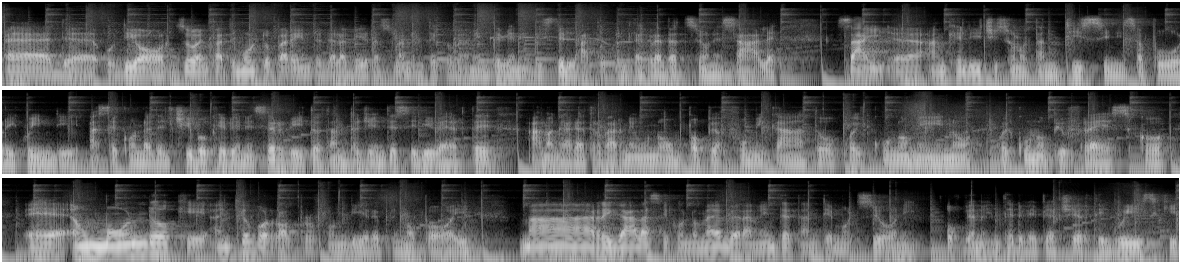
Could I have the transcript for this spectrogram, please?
eh, de, o di orzo, è infatti molto parente della birra, solamente che ovviamente viene distillata, quindi la gradazione sale. Sai, eh, anche lì ci sono tantissimi sapori, quindi a seconda del cibo che viene servito, tanta gente si diverte a magari a trovarne uno un po' più affumicato, qualcuno meno, qualcuno più fresco. è un mondo che anch'io vorrò approfondire prima o poi, ma regala secondo me veramente tante emozioni. Ovviamente deve piacerti il whisky.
